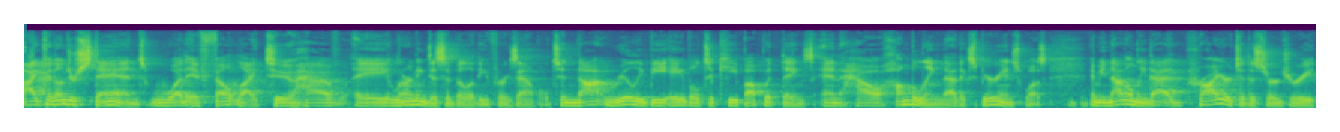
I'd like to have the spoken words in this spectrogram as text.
I could understand what it felt like to have a learning disability, for example, to not really be able to keep up with things and how humbling that experience was. I mean, not only that, prior to the surgery,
